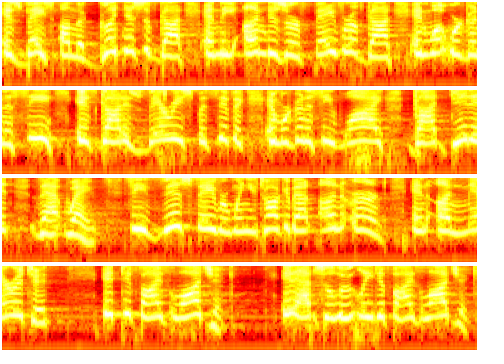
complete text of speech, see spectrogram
is based on the goodness of God and the undeserved favor of God. And what we're going to see is God is very specific, and we're going to see why God did it that way. See, this favor, when you talk about unearned and unmerited, it defies logic. It absolutely defies logic.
